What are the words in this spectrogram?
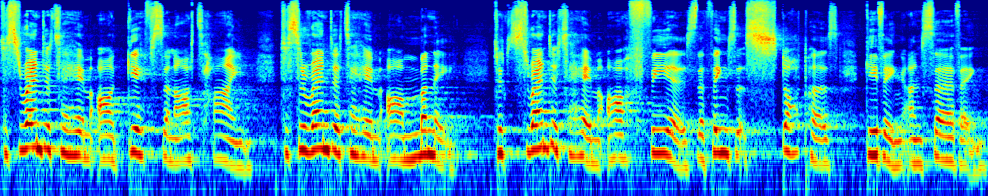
to surrender to Him our gifts and our time, to surrender to Him our money, to surrender to Him our fears, the things that stop us giving and serving.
